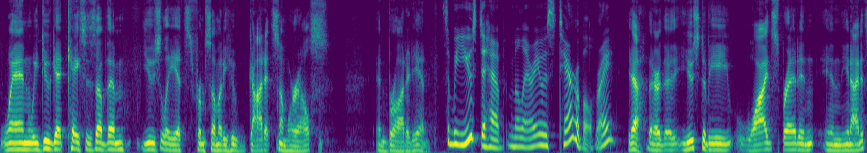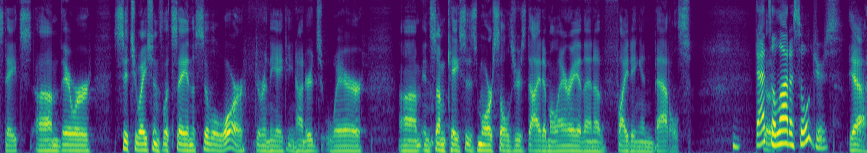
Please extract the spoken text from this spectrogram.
when we do get cases of them, usually it's from somebody who got it somewhere else and brought it in. So we used to have malaria. It was terrible, right? Yeah, there, there used to be widespread in, in the United States. Um, there were situations, let's say in the Civil War during the 1800s, where um, in some cases more soldiers died of malaria than of fighting in battles. That's so, a lot of soldiers. Yeah.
